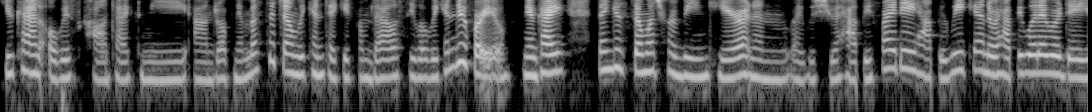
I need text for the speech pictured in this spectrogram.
you can always contact me and drop me a message and we can take it from there. I'll see what we can do for you. Okay. Thank you so much for being here. And I wish you a happy Friday, happy weekend, or happy whatever day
